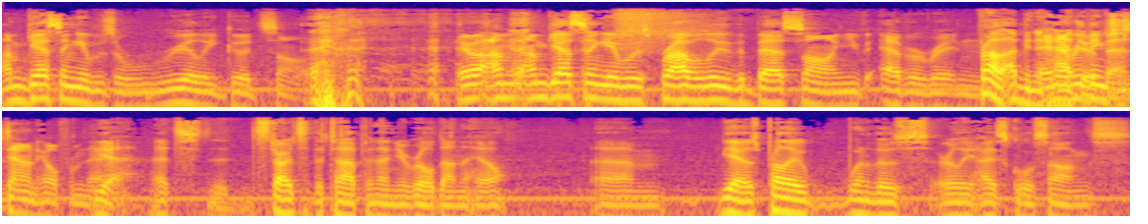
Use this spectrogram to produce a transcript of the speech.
I'm guessing it was a really good song. I'm, I'm guessing it was probably the best song you've ever written. Probably- I mean, and had to have been. just downhill from there. yeah. That's it starts at the top and then you roll down the hill. Um, yeah, it was probably one of those early high school songs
